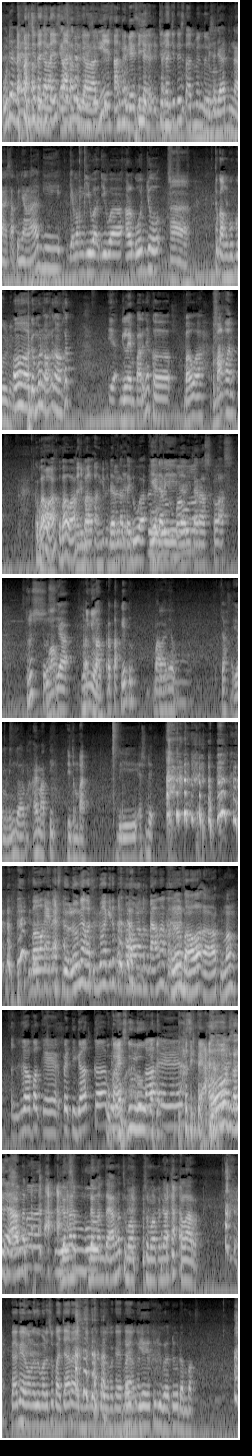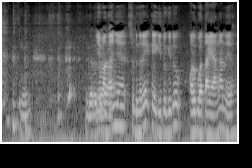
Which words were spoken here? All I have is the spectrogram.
Udah nah yang satunya, Cita-citanya la- yang satunya lagi. Iya, standar gak sih? Iya, cita-cita stuntman tuh. bisa jadi nah satunya lagi. Emang jiwa-jiwa algojo Ah, tukang pukul nih. oh demen ngangkat-ngangkat ya dilemparnya ke bawah. Ke balkon. ke bawah ke bawah. Dari ke- balkon gitu? dari lantai dua. Iya Dari dari teras kelas. Terus, terus Wow. ya retak retak gitu. Kepalanya pecah ya meninggal eh mati Di tempat. di SD Dibawa ke RS dulu nggak maksud gua gitu pertolongan pertama apa? lu bawa ah memang Nggak pakai P3K UKS dulu, UKS kasih teh oh Kasih dikasih teh biar dengan sembuh. dengan teh hangat semua semua penyakit kelar Kagak emang lu malu upacara gitu kalau pakai teh hangat. iya itu juga tuh dampak Hmm. Gara-gara- Ya makanya sebenarnya kayak gitu-gitu kalau buat tayangan ya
